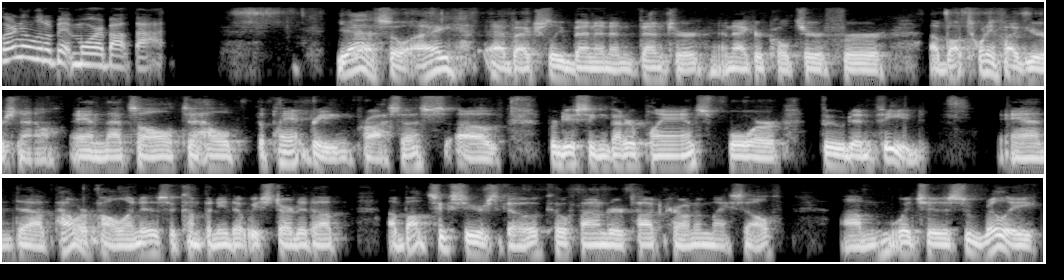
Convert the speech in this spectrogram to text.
learn a little bit more about that. Yeah, so I have actually been an inventor in agriculture for about 25 years now, and that's all to help the plant breeding process of producing better plants for food and feed. And uh, Power Pollen is a company that we started up about six years ago, co-founder Todd Krone and myself, um, which is really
